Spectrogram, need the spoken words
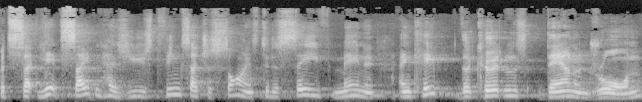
But yet, Satan has used things such as science to deceive men and keep the curtains down and drawn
